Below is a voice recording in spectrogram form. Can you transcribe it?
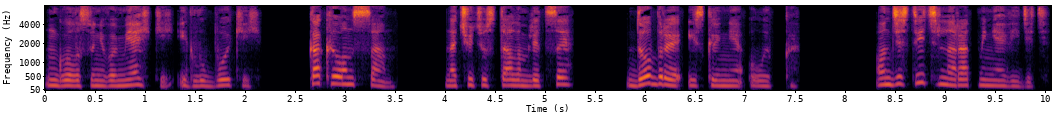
Голос у него мягкий и глубокий, как и он сам. На чуть усталом лице добрая искренняя улыбка. Он действительно рад меня видеть.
